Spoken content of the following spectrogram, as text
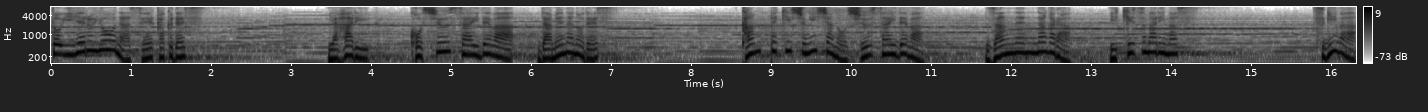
と言えるような性格です。やはり古秀才ではダメなのです。完璧主義者の秀才では残念ながら行き詰まります。次は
